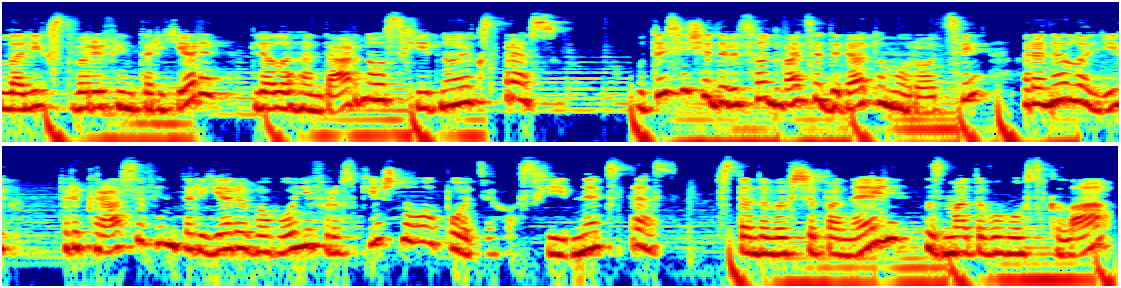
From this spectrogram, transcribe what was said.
Лалік створив інтер'єри для легендарного східного експресу. У 1929 році Рене Лалік прикрасив інтер'єри вагонів розкішного потягу Східний експрес, встановивши панелі з матового скла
